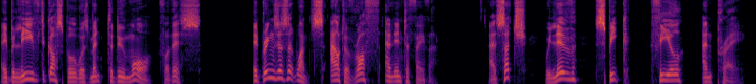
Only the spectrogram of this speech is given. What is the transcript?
a believed gospel was meant to do more for this. It brings us at once out of wrath and into favour. As such, we live, speak, feel, and pray.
